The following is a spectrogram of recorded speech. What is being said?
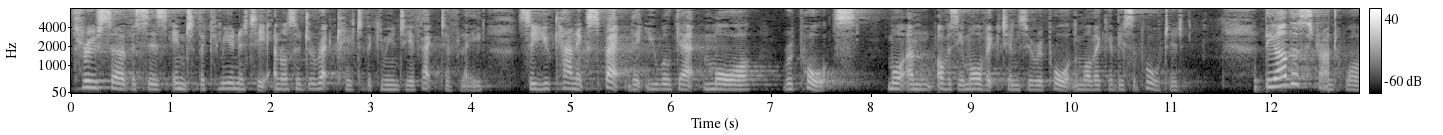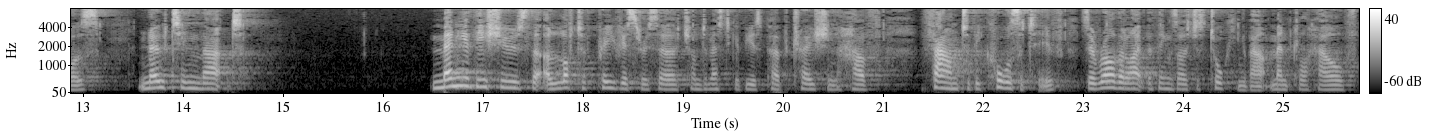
through services into the community and also directly to the community effectively. So you can expect that you will get more reports, more, and obviously more victims who report, the more they can be supported. The other strand was noting that many of the issues that a lot of previous research on domestic abuse perpetration have found to be causative, so rather like the things I was just talking about, mental health,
